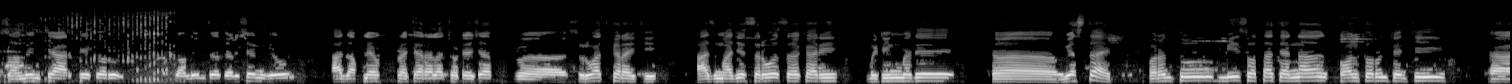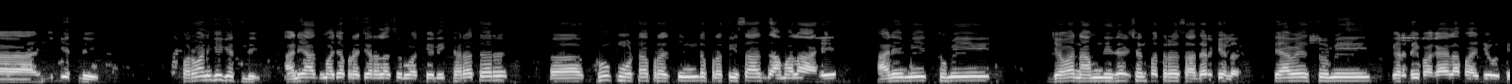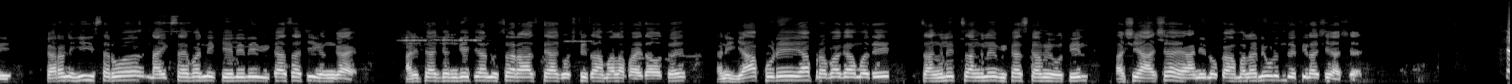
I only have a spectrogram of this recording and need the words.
स्वामींची आरती करून स्वामींचं दर्शन घेऊन आज आपल्या प्रचाराला छोट्याशा सुरुवात करायची. आज माझे सर्व सहकारी मिटिंगमध्ये व्यस्त आहेत. परंतु मी स्वतः त्यांना कॉल करून त्यांची घेतली परवानगी घेतली. आणि आज माझ्या प्रचाराला सुरुवात केली. खरं तर खूप मोठा प्रचंड प्रतिसाद आम्हाला आहे. आणि मी तुम्ही जेव्हा नामनिदर्शन पत्र सादर केलं त्यावेळेस तुम्ही गर्दी बघायला पाहिजे होती. कारण ही सर्व नाईक साहेबांनी केलेली विकासाची गंगा आहे. आणि त्या गंगेच्या नुसार आज त्या गोष्टीचा आम्हाला फायदा होतोय. आणि यापुढे या प्रभागामध्ये चांगलीच चांगले विकास कामे होतील अशी आशा आहे. आणि लोक आम्हाला निवडून देतील अशी आशा आहे.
